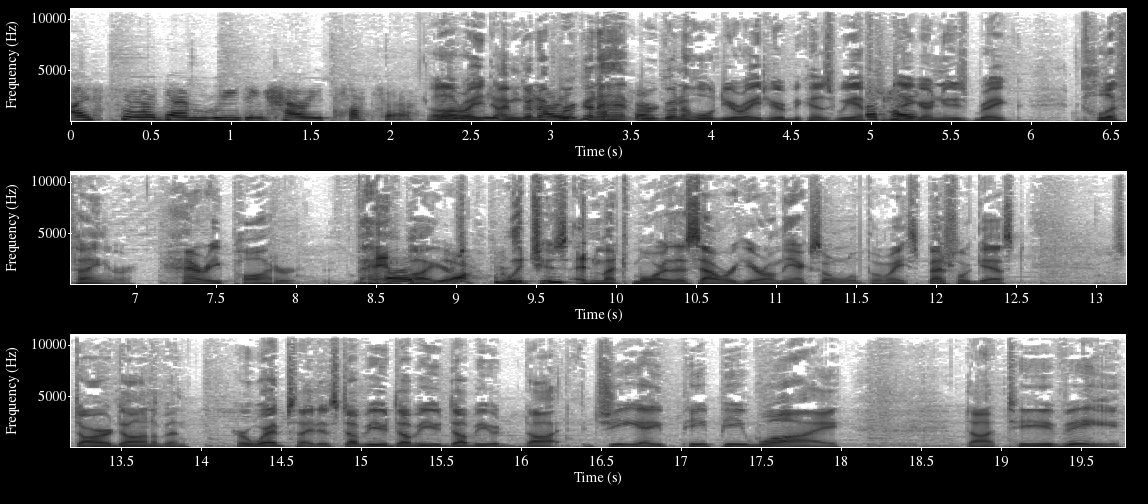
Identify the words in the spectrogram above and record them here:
I saw them reading Harry Potter. All right, I'm gonna Harry we're gonna ha- we're gonna hold you right here because we have okay. to take our news break. Cliffhanger: Harry Potter, vampires, uh, yeah. witches, and much more. This hour here on the Zone with my special guest, Star Donovan. Her website is www.gappy.tv.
